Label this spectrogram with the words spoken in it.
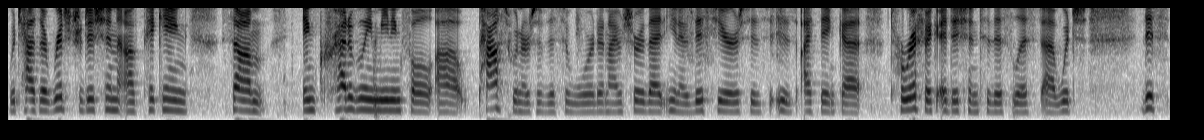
which has a rich tradition of picking some incredibly meaningful uh, past winners of this award, and I'm sure that you know this year's is is I think a terrific addition to this list, uh, which this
